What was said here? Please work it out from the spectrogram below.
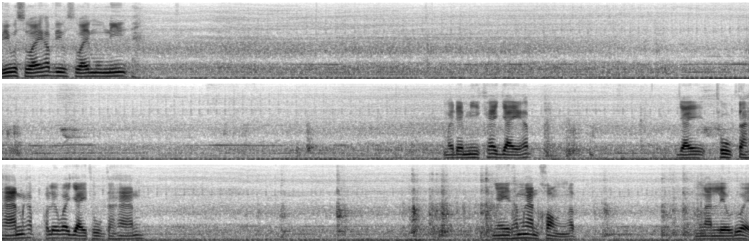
วิวสวยครับวิวสวยมุมนี้ ไม่ได้มีแค่ใหญ่ครับ ใหญ่ถูกทหารครับเขาเรียกว่าใหญ่ถูกทหารใหญ่ทำงานคล่องครับทำงานเร็วด้วย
